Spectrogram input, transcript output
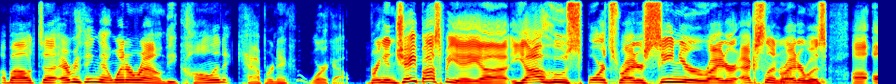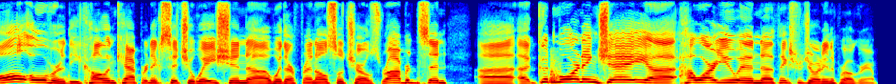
about uh, everything that went around the Colin Kaepernick workout. Bringing Jay Busbee, a uh, Yahoo Sports writer, senior writer, excellent writer, was uh, all over the Colin Kaepernick situation uh, with our friend also Charles Robinson. Uh, uh, good morning, Jay. how are you? And thanks for joining the program.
